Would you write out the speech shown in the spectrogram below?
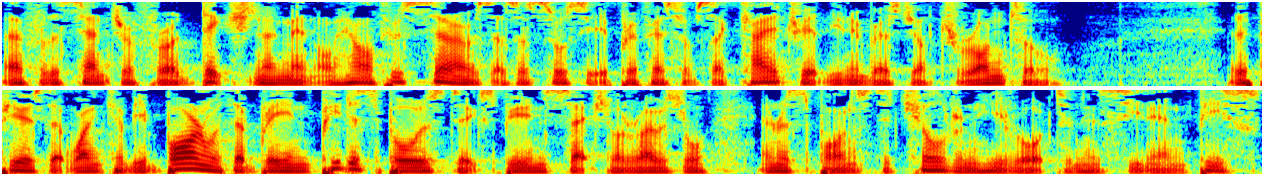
uh, for the Center for Addiction and Mental Health, who serves as Associate Professor of Psychiatry at the University of Toronto. It appears that one can be born with a brain predisposed to experience sexual arousal in response to children, he wrote in his CNN piece.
